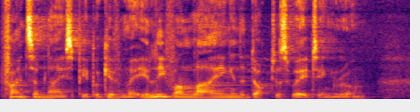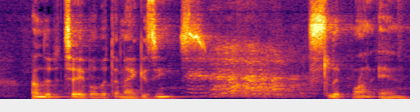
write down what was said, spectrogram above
Find some nice people, give them away. You leave one lying in the doctor's waiting room under the table with the magazines. Slip one in.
